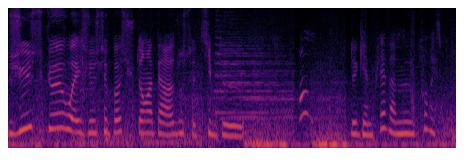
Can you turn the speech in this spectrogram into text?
Juste que, ouais, je sais pas si je suis dans la période où ce type de, Oh de gameplay va me correspondre.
